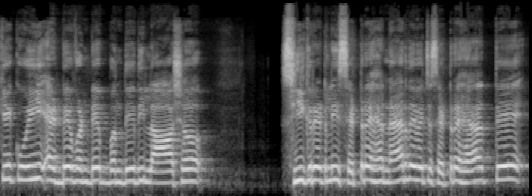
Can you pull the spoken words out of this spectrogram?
ਕਿ ਕੋਈ ਐਡੇ ਵੰਡੇ ਬੰਦੇ ਦੀ ਲਾਸ਼ ਸੀਕ੍ਰੇਟਲੀ ਸਿੱਟ ਰਿਹਾ ਹੈ ਨਹਿਰ ਦੇ ਵਿੱਚ ਸਿੱਟ ਰਿਹਾ ਹੈ ਤੇ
